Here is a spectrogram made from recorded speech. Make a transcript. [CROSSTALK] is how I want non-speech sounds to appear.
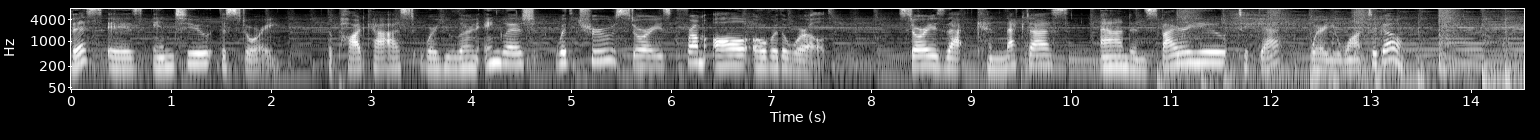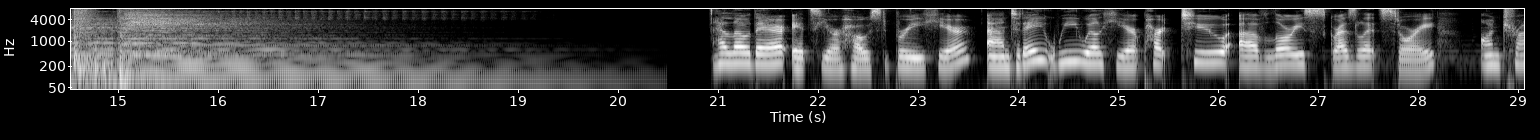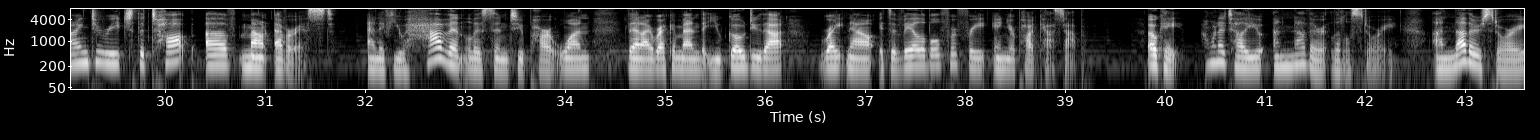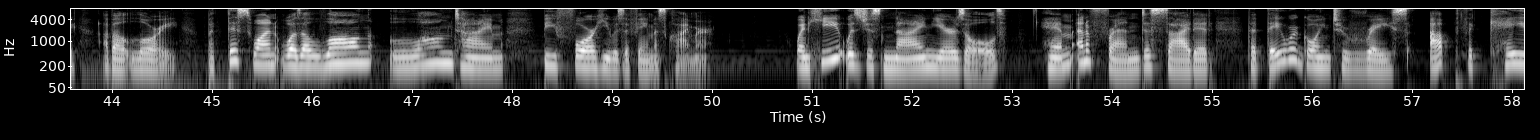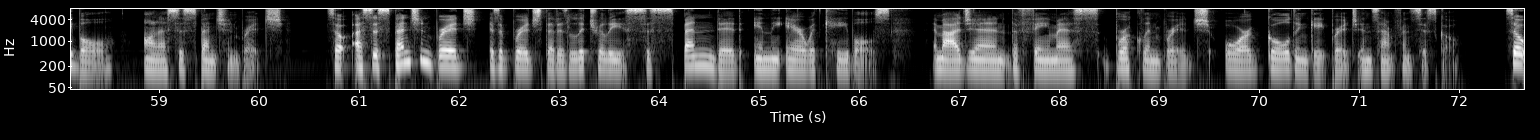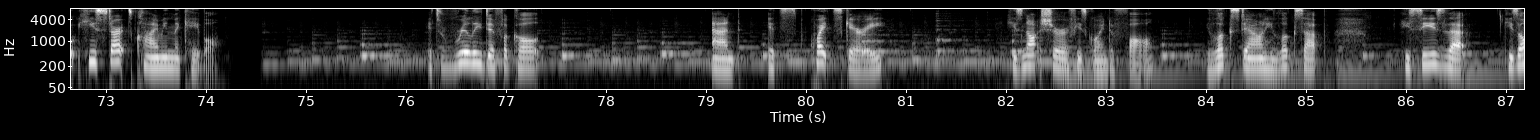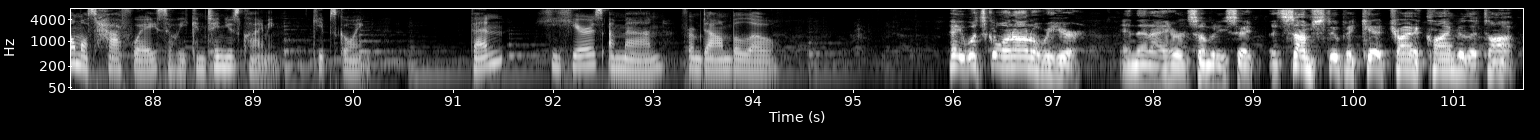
This is Into the Story, the podcast where you learn English with true stories from all over the world. Stories that connect us and inspire you to get where you want to go. Hello there, it's your host Bree here, and today we will hear part two of Laurie Skreslet's story on trying to reach the top of Mount Everest. And if you haven't listened to part one, then I recommend that you go do that right now. It's available for free in your podcast app. Okay, I want to tell you another little story, another story about Laurie, but this one was a long, long time before he was a famous climber. When he was just nine years old, him and a friend decided that they were going to race up the cable on a suspension bridge. So, a suspension bridge is a bridge that is literally suspended in the air with cables. Imagine the famous Brooklyn Bridge or Golden Gate Bridge in San Francisco. So, he starts climbing the cable. It's really difficult and it's quite scary. He's not sure if he's going to fall. He looks down, he looks up. He sees that he's almost halfway, so he continues climbing, keeps going. Then he hears a man from down below. Hey, what's going on over here? And then I heard somebody say, It's some stupid kid trying to climb to the top.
